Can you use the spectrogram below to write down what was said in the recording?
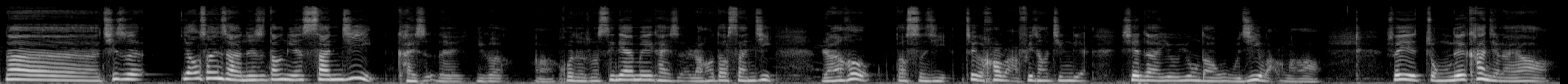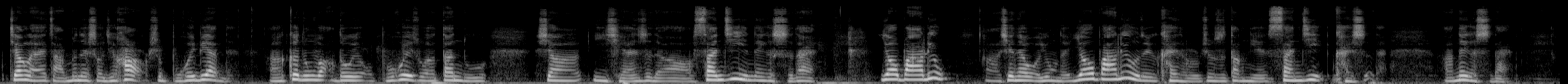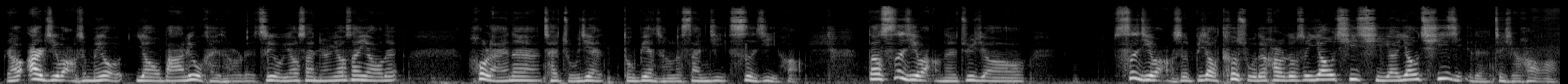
那其实幺三三呢是当年三 G 开始的一个啊，或者说 CDMA 开始，然后到三 G，然后到四 G，这个号码非常经典。现在又用到五 G 网了啊，所以总的看起来啊，将来咱们的手机号是不会变的啊，各种网都有，不会说单独。像以前似的啊，三 G 那个时代，幺八六啊，现在我用的幺八六这个开头就是当年三 G 开始的啊那个时代，然后二 G 网是没有幺八六开头的，只有幺三零、幺三幺的，后来呢才逐渐都变成了三 G、四 G 哈，到四 G 网呢聚焦，四 G 网是比较特殊的号，都是幺七七啊、幺七几的这些号啊，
